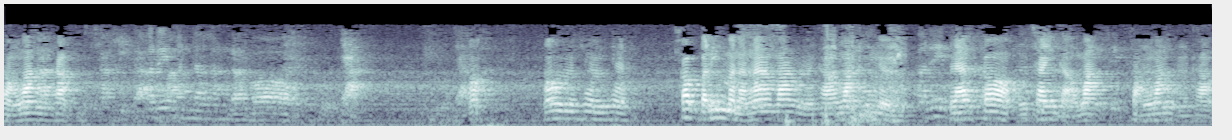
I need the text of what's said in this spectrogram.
สองวัดนะครับอริมันดาลังแล้วก็จักอ๋ออ๋อไม่ใช่ไม่ใช่ก็ปริมาณล่าว่างนะครับว่างที่หนึ่งแล้วก็ใช่กับว่างสองว่างนะครับ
